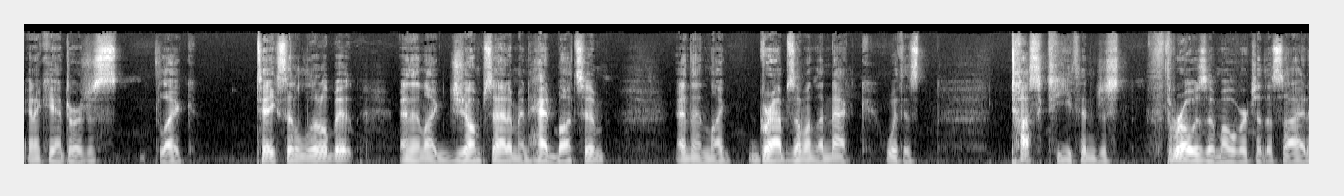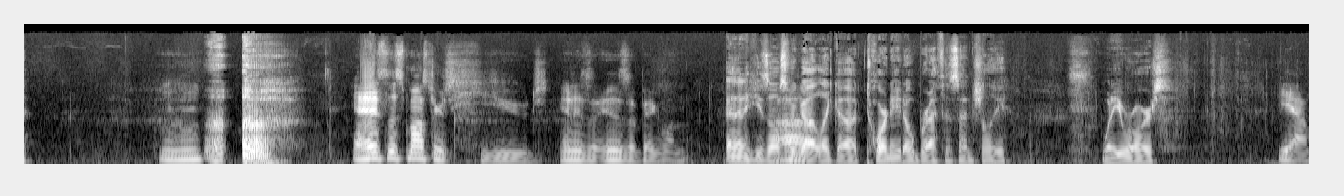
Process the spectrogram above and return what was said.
And Akantor just, like, takes it a little bit and then, like, jumps at him and headbutts him. And then, like, grabs him on the neck with his tusk teeth and just throws him over to the side. Mm-hmm. yeah, it's, this monster is huge. It is. It is a big one. And then he's also got, like, a tornado breath, essentially, when he roars. Yeah.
